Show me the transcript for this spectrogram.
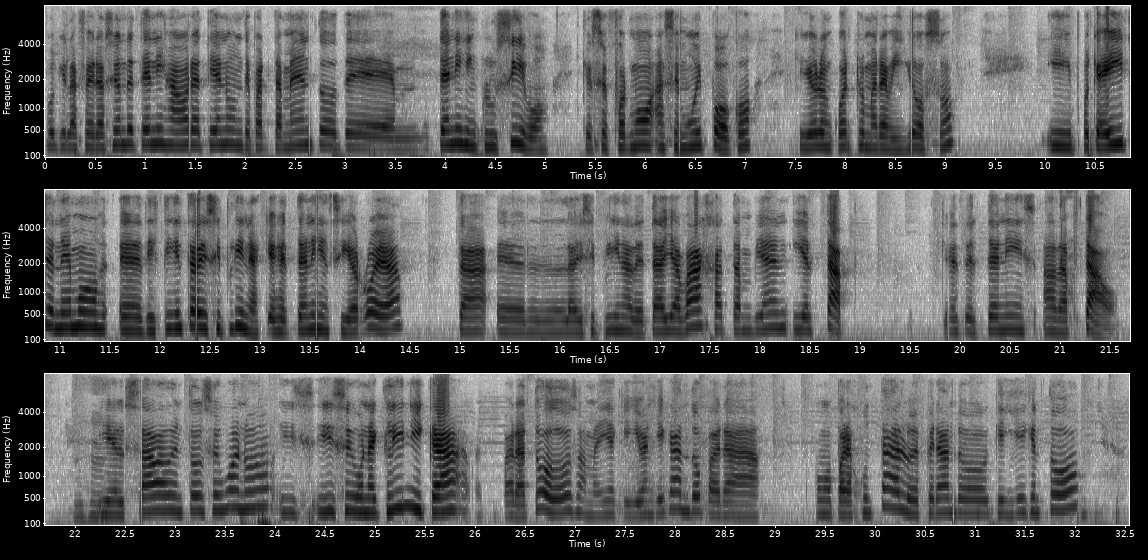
porque la Federación de Tenis ahora tiene un departamento de mm, tenis inclusivo que se formó hace muy poco, que yo lo encuentro maravilloso. Y porque ahí tenemos eh, distintas disciplinas, que es el tenis en silla rueda, está el- la disciplina de talla baja también y el tap, que es del tenis adaptado. Y el sábado entonces, bueno, hi- hice una clínica para todos a medida que iban llegando, para como para juntarlos, esperando que lleguen todos.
